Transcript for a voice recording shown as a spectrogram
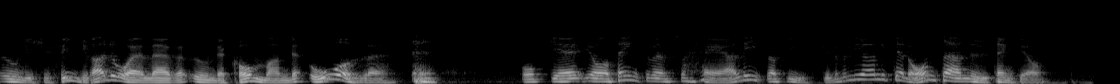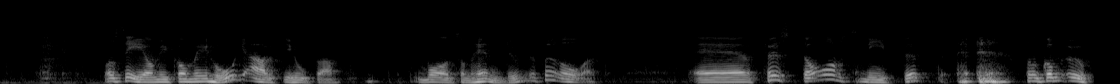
under 24 då eller under kommande år. Och eh, jag tänkte väl så här lite att vi skulle väl göra likadant här nu tänkte jag. Och se om vi kommer ihåg alltihopa. Vad som hände under förra året. Eh, första avsnittet som kom upp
